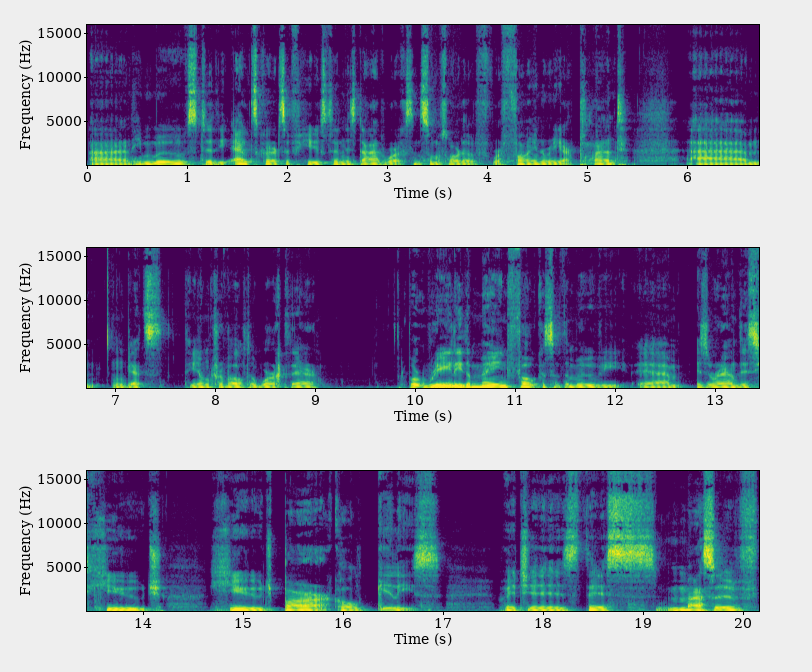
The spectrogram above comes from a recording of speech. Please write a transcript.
and he moves to the outskirts of Houston. His dad works in some sort of refinery or plant, um, and gets the young Travolta work there. But really, the main focus of the movie um, is around this huge, huge bar called Gilley's, which is this massive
